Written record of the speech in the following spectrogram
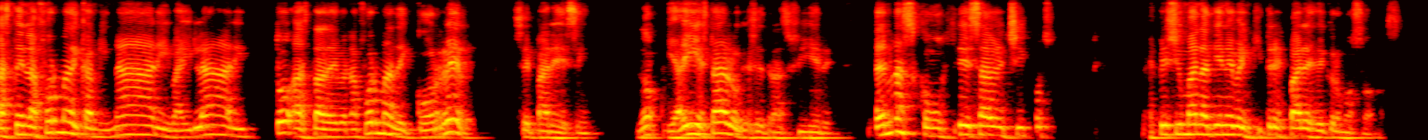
hasta en la forma de caminar y bailar y todo, hasta de la forma de correr se parecen, ¿no? Y ahí está lo que se transfiere. Además, como ustedes saben, chicos, la especie humana tiene 23 pares de cromosomas.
